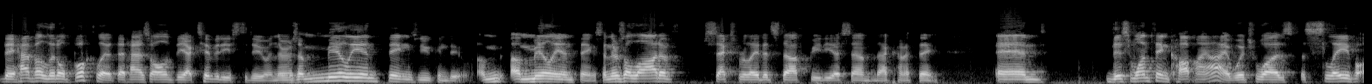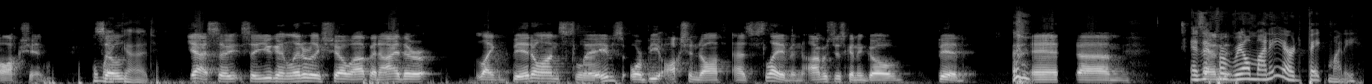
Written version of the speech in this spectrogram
they have a little booklet that has all of the activities to do and there's a million things you can do. A, a million things. And there's a lot of sex related stuff, BDSM, that kind of thing. And this one thing caught my eye, which was a slave auction. Oh so, my god. Yeah, so so you can literally show up and either like bid on slaves or be auctioned off as a slave. And I was just going to go bid. and um, Is it for real money or fake money?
